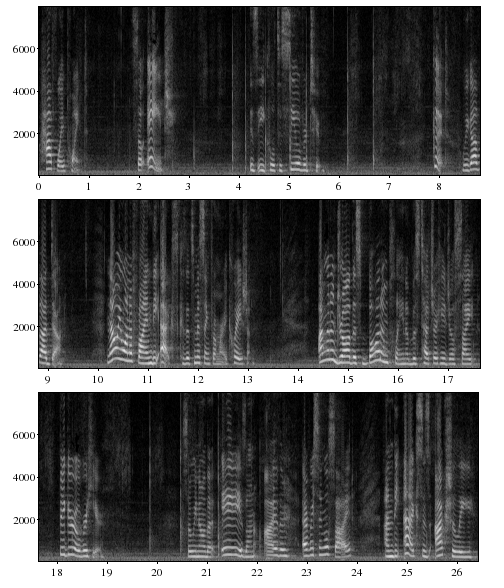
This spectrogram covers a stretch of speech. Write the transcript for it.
halfway point. So h is equal to c over 2. Good, we got that down. Now we want to find the x, because it's missing from our equation. I'm going to draw this bottom plane of this tetrahedral site bigger over here. So we know that A is on either, every single side, and the x is actually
